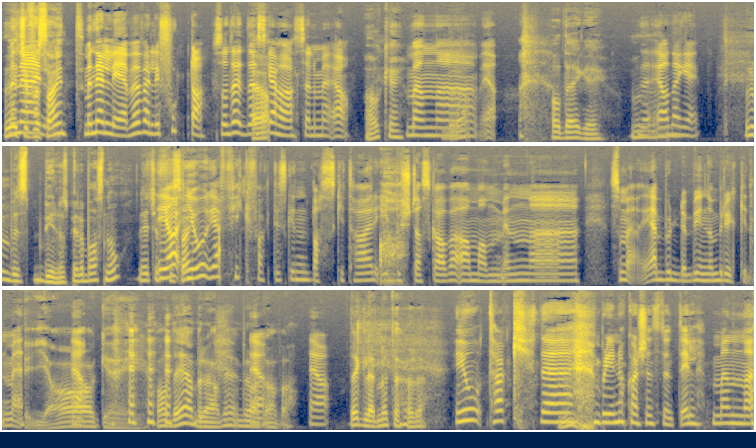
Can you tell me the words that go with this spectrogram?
Det er Men ikke for seint. Men jeg lever veldig fort, da. Så det, det Ja. skal jeg ha, selv om jeg Ja. Ok, Men Bra. eh, ja. og det er gøy. Det, ja, det er gøy. Men du begynner å spille bass nå? Det er ikke Ja, for seint? jo, jeg fikk faktisk en bassgitar i bursdagsgave av mannen min, uh, som jeg, jeg burde begynne å bruke den mer. Ja, Ja. gøy. Å, det er bra. Det er en bra Ja. gave. Ja. Det gleder jeg meg til å høre. Jo, takk. Det blir nok kanskje en stund til, men uh,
